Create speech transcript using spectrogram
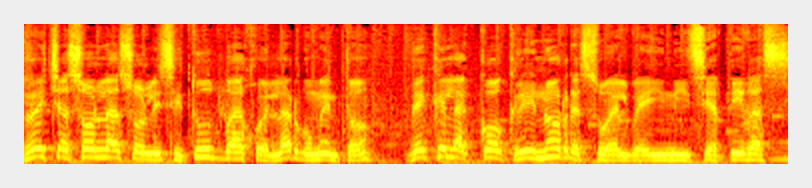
rechazó la solicitud bajo el argumento de que la COCRI no resuelve iniciativas.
